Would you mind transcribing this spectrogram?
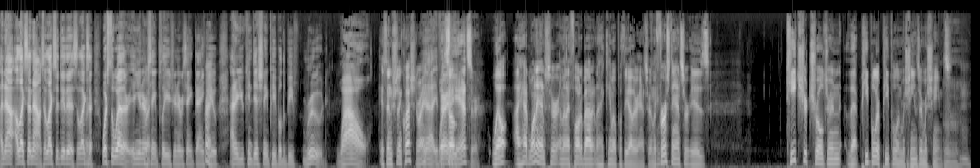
annou- Alexa announce, Alexa do this, Alexa what's the weather, and you're never Right. saying please, you're never saying thank Right. you, and are you conditioning people to be rude? Wow. It's an interesting question, right? Yeah, What's very- the answer? Well, I had one answer, and then I thought about it, and I came up with the other answer. And the first answer is teach your children that people are people and machines are machines. T-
